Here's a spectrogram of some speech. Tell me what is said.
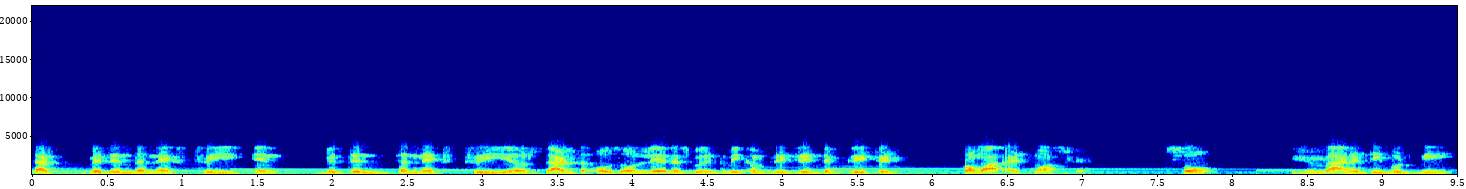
that within the next three in within the next three years that the ozone layer is going to be completely depleted from our atmosphere. So humanity would be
